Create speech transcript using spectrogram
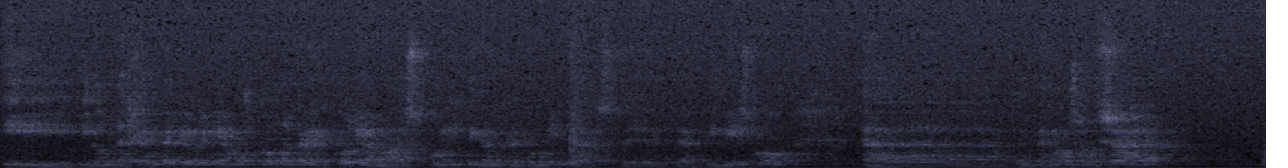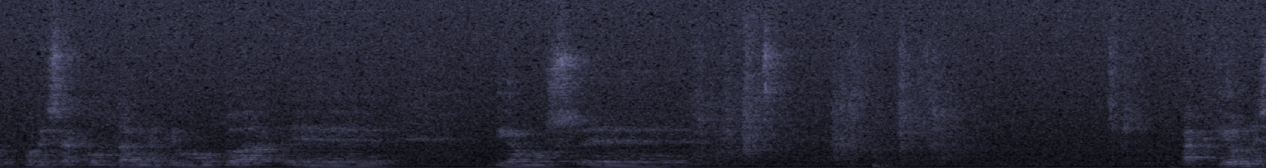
Y, donde gente que veníamos con una trayectoria más política, entre comillas, de, activismo, eh, empezamos a usar, por, por, esa contaminación mutua, eh, digamos, eh, acciones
